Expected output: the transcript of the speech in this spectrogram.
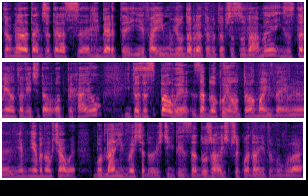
to wygląda tak, że teraz Liberty i FIA mówią, dobra, to my to przesuwamy i zostawiają to, wiecie, to odpychają i to zespoły zablokują to, moim zdaniem, e, nie, nie będą chciały, bo dla nich 22 wyścigi to jest za dużo, a już przekładanie to w ogóle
